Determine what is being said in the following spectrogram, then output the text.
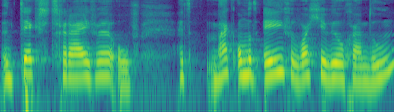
een tekst schrijven, of het, maak om het even wat je wil gaan doen.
